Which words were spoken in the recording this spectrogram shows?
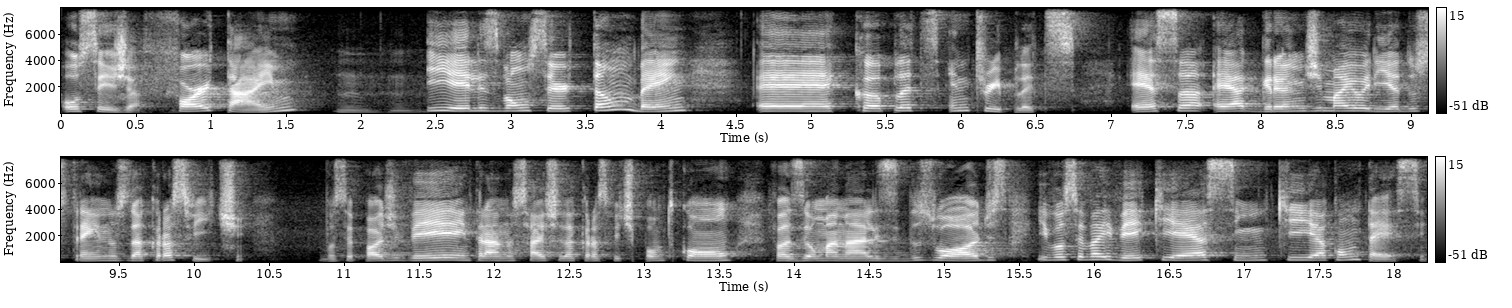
ou seja, for time, e eles vão ser também é, couplets and triplets. Essa é a grande maioria dos treinos da CrossFit. Você pode ver, entrar no site da crossfit.com, fazer uma análise dos WODs e você vai ver que é assim que acontece.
